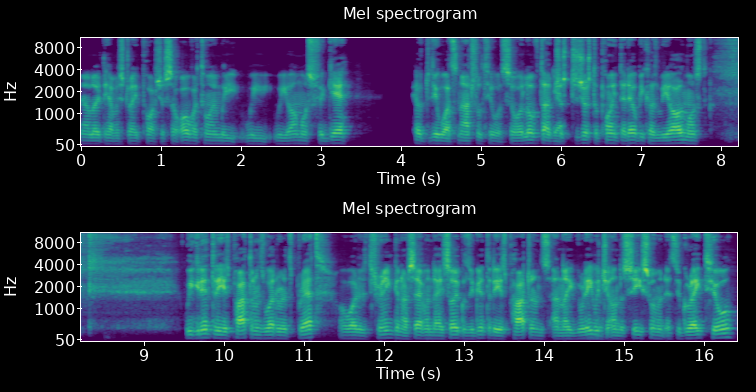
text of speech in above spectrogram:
Now like to have a straight posture. So over time we we we almost forget how to do what's natural to us. So I love that yeah. just to just to point that out because we almost we get into these patterns, whether it's breath or whether it's drinking or seven day cycles, we get into these patterns and I agree mm-hmm. with you on the sea swimming, it's a great tool.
